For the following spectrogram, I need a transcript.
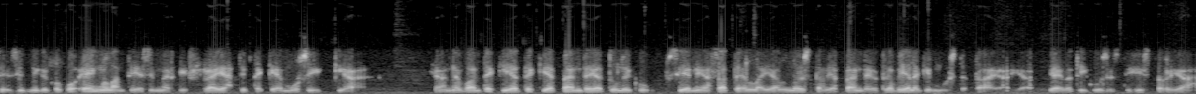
Sitten niin koko Englanti esimerkiksi räjähti tekemään musiikkia. Ja ne vaan teki ja bändejä tuli kuin sieniä sateella ja loistavia bändejä, jotka vieläkin muistetaan ja, ja jäivät ikuisesti historiaa.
